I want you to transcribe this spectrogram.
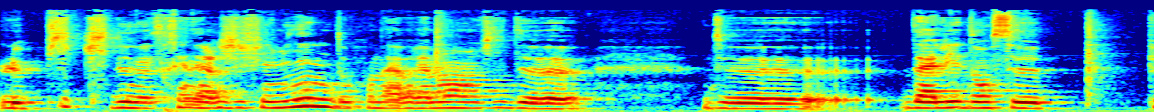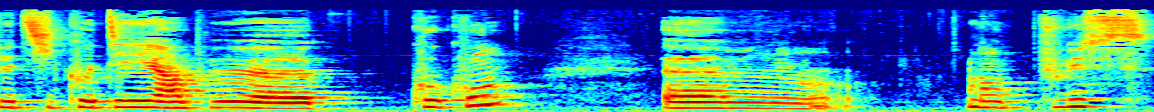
le pic de notre énergie féminine, donc on a vraiment envie de d'aller dans ce petit côté un peu cocon euh, donc plus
